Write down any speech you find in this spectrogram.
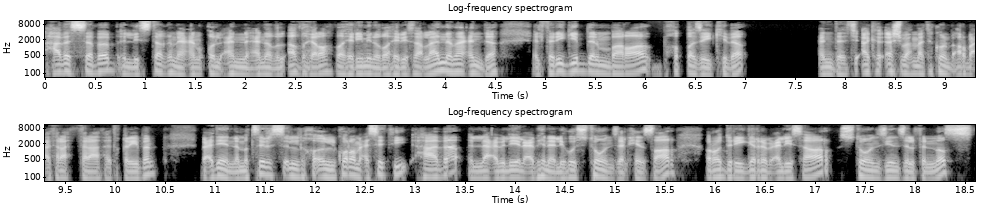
هذا السبب اللي استغنى عن قل عن عن الأظهرة ظهير يمين وظهير يسار لأنه ما عنده الفريق يبدأ المباراة بخطة زي كذا. عنده أشبه ما تكون ب 4 3 3 تقريبا. بعدين لما تصير الكرة مع City هذا اللاعب اللي يلعب هنا اللي هو ستونز الحين صار. رودري يقرب على اليسار ستونز ينزل في النص.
